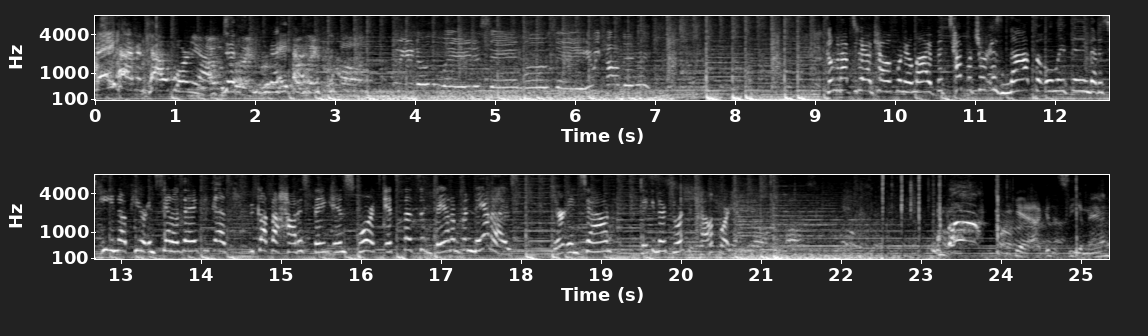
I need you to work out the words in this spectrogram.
Mayhem in California. Just mayhem. California Live, the temperature is not the only thing that is heating up here in San Jose because we've got the hottest thing in sports. It's the Savannah Bananas. They're in town, making their tour through California. Yeah, good to see you, man.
